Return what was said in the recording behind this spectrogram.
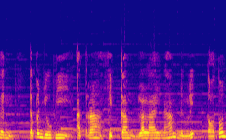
10% WP อัตรา 10 กรัม ละลายน้ำ 1 ลิตรต่อต้น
